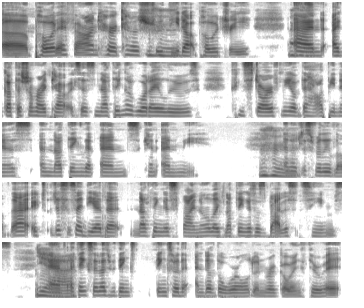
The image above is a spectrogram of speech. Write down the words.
uh poet I found, her kind of Mhm. dot poetry, Mhm. and I got this from her account. It says, "Nothing of what I lose can starve me of the happiness, and nothing that ends can end me." And I Mhm. just really love that. It's just this idea that nothing is final, like nothing is as bad as it seems. Yeah. And I think sometimes we think things are the end of the world when we're going through it,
